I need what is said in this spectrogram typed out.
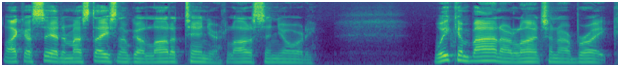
like I said, in my station, I've got a lot of tenure, a lot of seniority. We combine our lunch and our break.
